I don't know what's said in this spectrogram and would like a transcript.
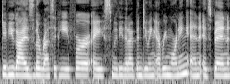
give you guys the recipe for a smoothie that I've been doing every morning, and it's been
